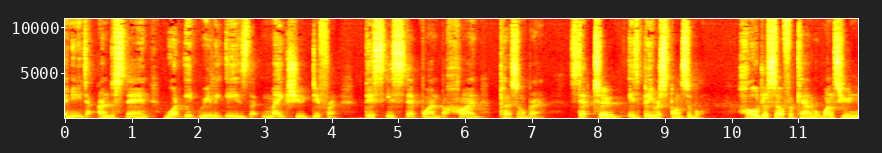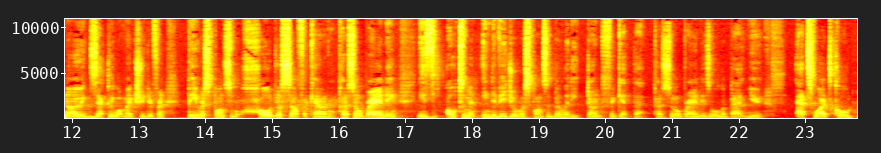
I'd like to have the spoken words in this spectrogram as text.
and you need to understand what it really is that makes you different. This is step one behind personal brand. Step two is be responsible. Hold yourself accountable. Once you know exactly what makes you different, be responsible. Hold yourself accountable. Personal branding is the ultimate individual responsibility. Don't forget that. Personal brand is all about you. That's why it's called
